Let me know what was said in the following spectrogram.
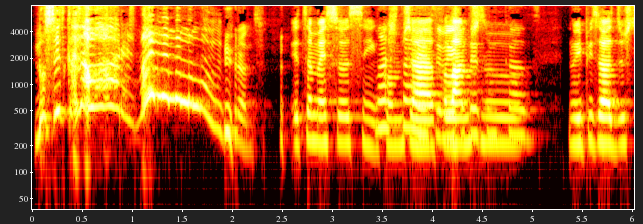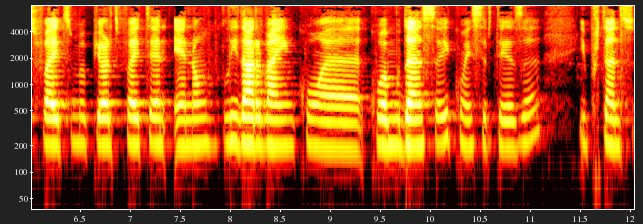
não saio de casa há horas! blá, blá, blá, blá." Pronto. Eu também sou assim, Lá como está, já falámos um no, episódio dos defeitos, o meu pior defeito é, é não lidar bem com a, com a mudança e com a incerteza. E, portanto,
